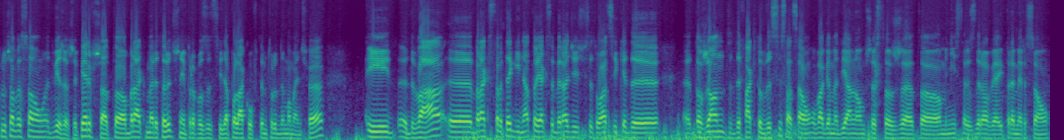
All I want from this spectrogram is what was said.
kluczowe są dwie rzeczy. Pierwsza to brak merytorycznej propozycji dla Polaków w tym trudnym momencie. I dwa, e, brak strategii na to, jak sobie radzić w sytuacji, kiedy to rząd de facto wysysa całą uwagę medialną przez to, że to minister zdrowia i premier są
